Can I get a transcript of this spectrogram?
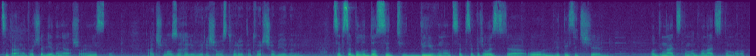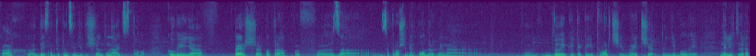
центральне творче об'єднання нашого міста. А чому взагалі вирішили створити творче об'єднання? Це все було досить дивно. Це все почалося у 2011-2012 роках, десь наприкінці 2011-го, коли я вперше потрапив е, за запрошенням подруги на великий такий творчий вечір. Тоді були нелітера-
